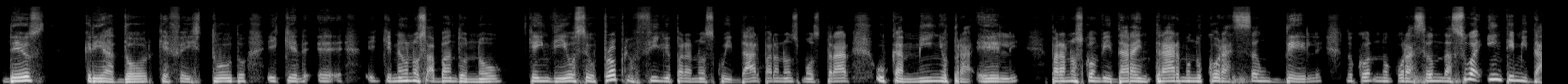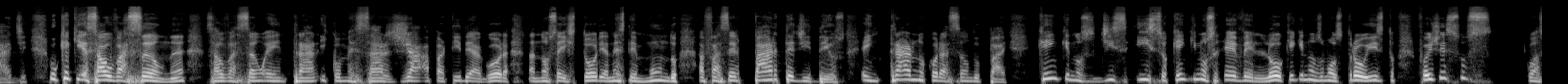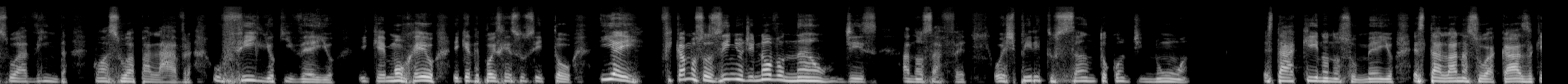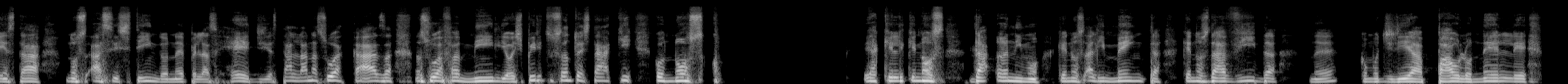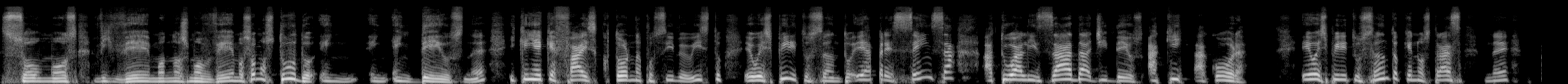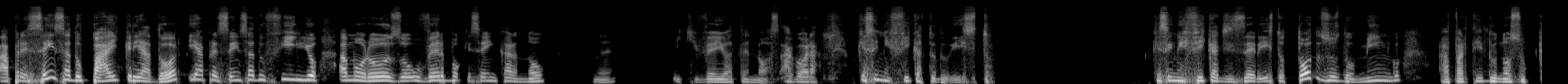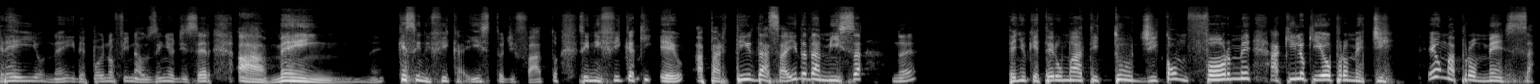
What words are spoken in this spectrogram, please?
Deus, Criador, que fez tudo e que, é, e que não nos abandonou, que enviou seu próprio filho para nos cuidar, para nos mostrar o caminho para ele, para nos convidar a entrarmos no coração dele, no, no coração da sua intimidade. O que, que é salvação, né? Salvação é entrar e começar já a partir de agora na nossa história neste mundo a fazer parte de Deus, entrar no coração do Pai. Quem que nos diz isso? Quem que nos revelou? Quem que nos mostrou isto? Foi Jesus com a sua vinda, com a sua palavra. O filho que veio e que morreu e que depois ressuscitou. E aí, ficamos sozinhos de novo? Não, diz a nossa fé. O Espírito Santo continua. Está aqui no nosso meio, está lá na sua casa, quem está nos assistindo né, pelas redes, está lá na sua casa, na sua família. O Espírito Santo está aqui conosco. É aquele que nos dá ânimo, que nos alimenta, que nos dá vida, né? Como diria Paulo, nele somos, vivemos, nos movemos, somos tudo em, em, em, Deus, né? E quem é que faz, torna possível isto? É o Espírito Santo, é a presença atualizada de Deus, aqui, agora. É o Espírito Santo que nos traz né, a presença do Pai Criador e a presença do Filho amoroso, o Verbo que se encarnou, né? E que veio até nós. Agora, o que significa tudo isto? O que significa dizer isto todos os domingos, a partir do nosso creio, né? E depois no finalzinho dizer amém. Né? O que significa isto de fato? Significa que eu, a partir da saída da missa, né? Tenho que ter uma atitude conforme aquilo que eu prometi. É uma promessa.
